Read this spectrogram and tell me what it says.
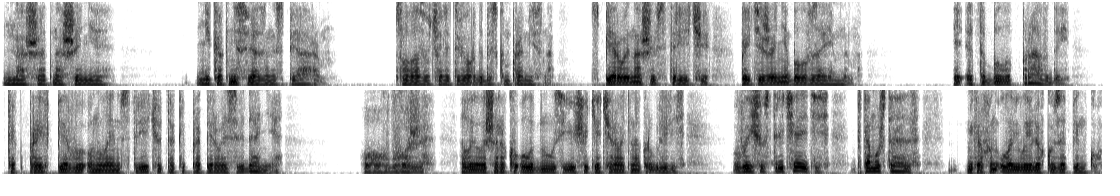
Наши отношения никак не связаны с пиаром. Слова звучали твердо, бескомпромиссно. С первой нашей встречи притяжение было взаимным. И это было правдой, как про их первую онлайн-встречу, так и про первое свидание. «О, Боже!» Лейла широко улыбнулась, ее щеки очаровательно округлились. «Вы еще встречаетесь? Потому что...» Микрофон уловил ее легкую запинку.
